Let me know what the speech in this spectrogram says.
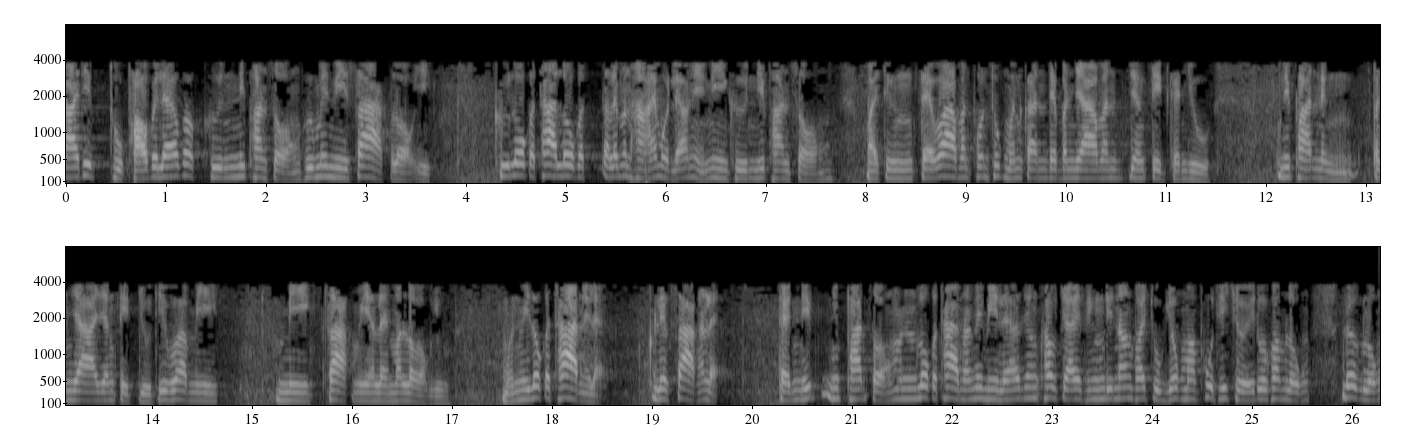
ตายที่ถูกเผาไปแล้วก็คือนิพพานสองคือไม่มีซากหลอกอีก คือโลกธาตุโลกอะไรมันหายหมดแล้วนี่นี่คือนิพพานสองหมายถึง แต่ว่ามันพ้นทุกข์เหมือนกัน แต่ปัญญามันยังติดกันอยู่ นิพพานหนึ่งปัญญายังติดอยู่ที่ว่ามีมีซากมีอะไรมาหลอกอยู่ เหมือนมีโลกธาตุนี่แหละเรียกซากนั่นแหละ แต่นิพนิพพานสองมันโลกธาตุมันไม่มีแล้ว ยังเข้าใจถึงดินน้ำไฟถูกยกมาพูดเฉยๆด้วยความหลง เลิกหลง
